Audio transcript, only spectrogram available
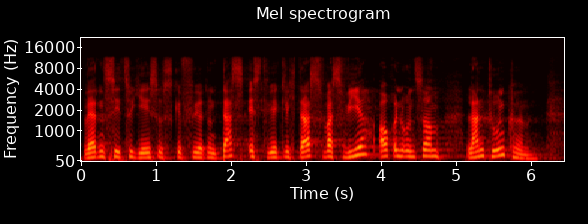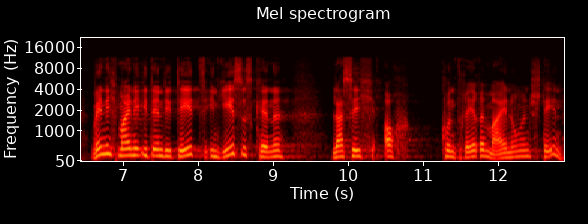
werden sie zu Jesus geführt. Und das ist wirklich das, was wir auch in unserem Land tun können. Wenn ich meine Identität in Jesus kenne, lasse ich auch konträre Meinungen stehen.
